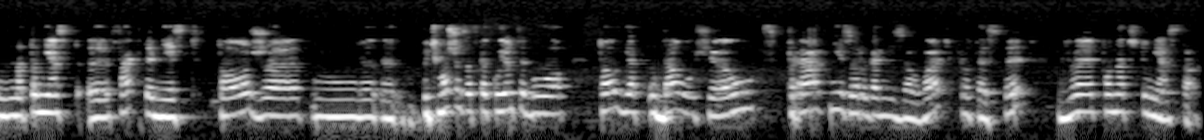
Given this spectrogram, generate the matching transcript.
Natomiast e, faktem jest to, że mm, e, być może zaskakujące było to, jak udało się sprawnie zorganizować protesty, w ponad 100 miastach.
